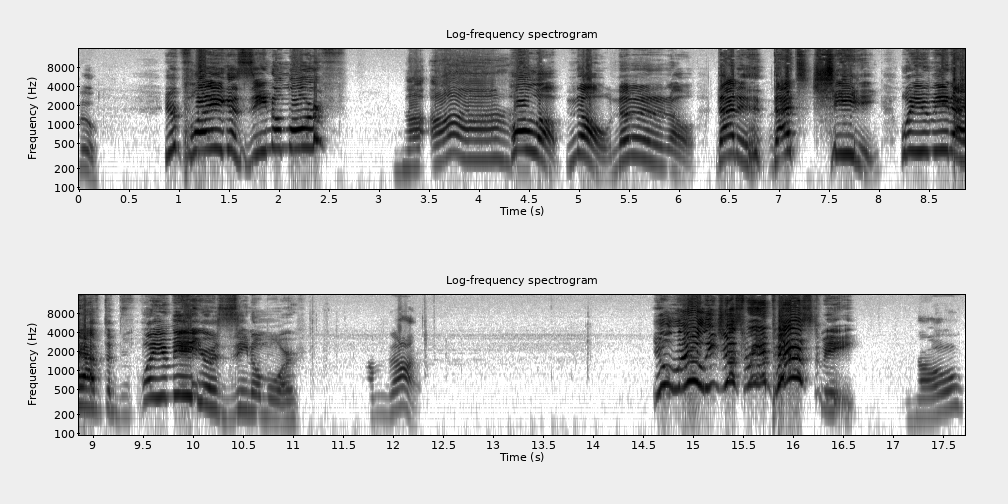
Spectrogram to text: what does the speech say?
Who? You're playing a xenomorph? Nuh-uh. Hold up. No, no, no, no, no, no. That is that's cheating. What do you mean I have to What do you mean you're a xenomorph? I'm not. You literally just ran past me. No.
